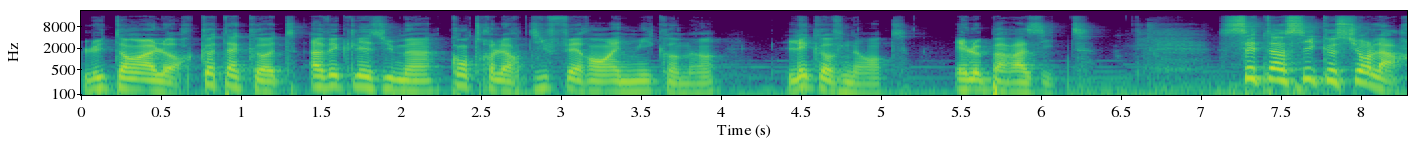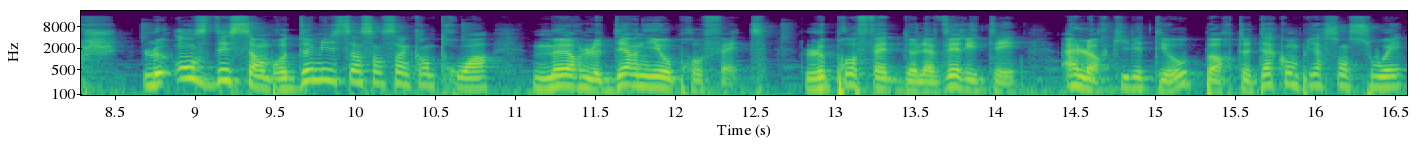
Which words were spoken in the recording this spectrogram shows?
luttant alors côte à côte avec les humains contre leurs différents ennemis communs, les Covenants et le Parasite. C'est ainsi que sur l'Arche, le 11 décembre 2553, meurt le dernier haut prophète, le prophète de la vérité, alors qu'il était aux portes d'accomplir son souhait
